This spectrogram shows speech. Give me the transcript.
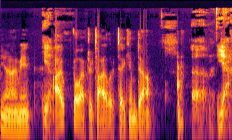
you know what I mean? Yeah. I would go after Tyler, take him down. Um, yeah.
